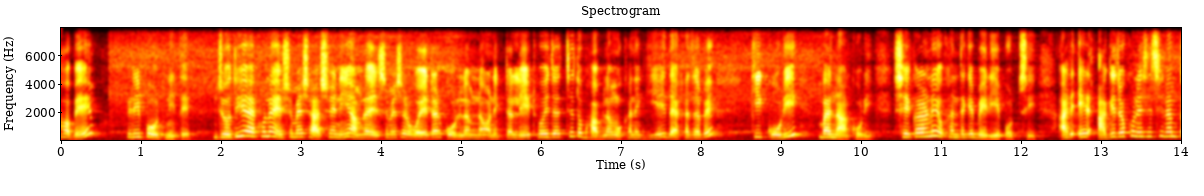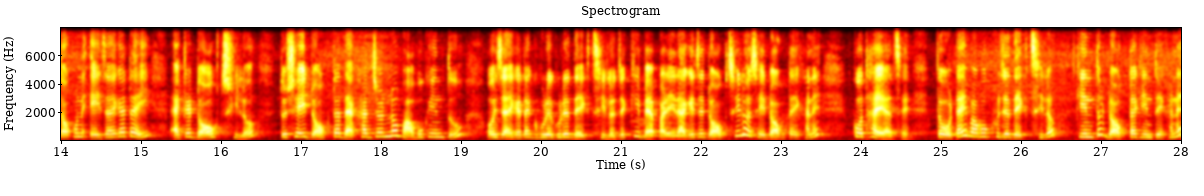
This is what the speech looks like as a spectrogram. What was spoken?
হবে রিপোর্ট নিতে। যদিও এখনও এস এম এস আসেনি, আমরা এস এম এসের ওয়েট আর করলাম না, অনেকটা লেট হয়ে যাচ্ছে, তো ভাবলাম ওখানে গিয়েই দেখা যাবে কি করি বা না করি, সে কারণে ওখান থেকে বেরিয়ে পড়ছি। আর এর আগে যখন এসেছিলাম, তখন এই জায়গাটাই একটা ডগ ছিল। তো সেই ডগটা দেখার জন্য বাবু কিন্তু ওই জায়গাটা ঘুরে ঘুরে দেখছিল যে কি ব্যাপার, এর আগে যে ডগ ছিল, সেই ডগটা এখানে কোথায় আছে? তো ওটাই বাবু খুঁজে দেখছিল, কিন্তু ডগটা কিন্তু এখানে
